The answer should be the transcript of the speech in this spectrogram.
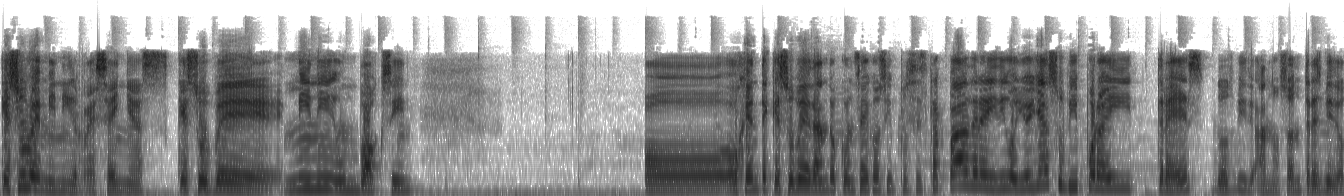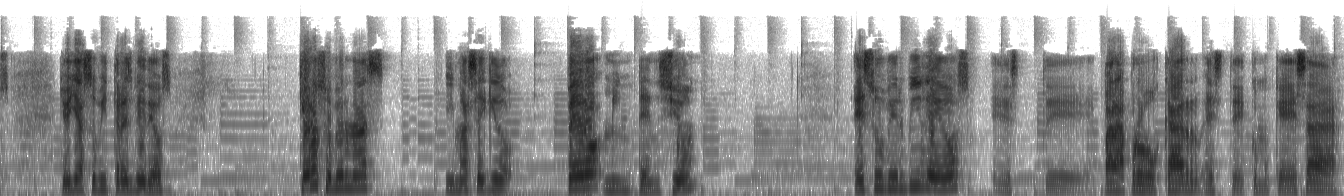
que sube mini reseñas, que sube mini unboxing. O, gente que sube dando consejos y pues está padre. Y digo, yo ya subí por ahí tres, dos videos. Ah, no, son tres videos. Yo ya subí tres videos. Quiero subir más y más seguido. Pero mi intención es subir videos. Este este, para provocar este como que esa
